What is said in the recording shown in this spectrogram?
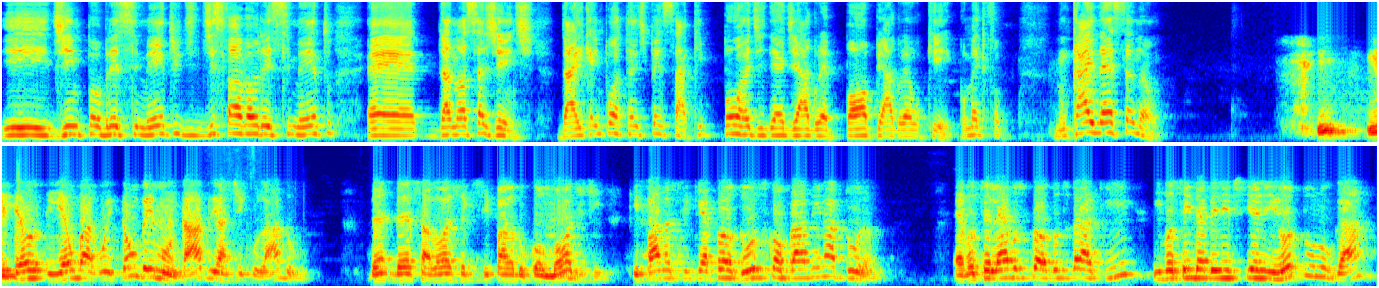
e de empobrecimento e de desfavorecimento é, da nossa gente. Daí que é importante pensar que porra de ideia de agro é pop, agro é o quê? Como é que foi? Não cai nessa, não. E, e é um bagulho tão bem montado e articulado de, dessa lógica que se fala do commodity, que fala-se que é produtos comprados em natura. É, você leva os produtos daqui e você ainda beneficia em outro lugar,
